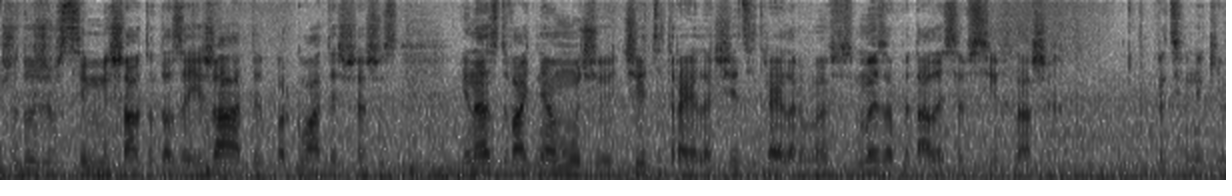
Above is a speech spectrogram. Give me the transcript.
що дуже всім мішав туди заїжджати, паркувати, ще щось. І нас два дня мучують, чи це трейлер, чи це трейлер. Ми, ми запиталися всіх наших працівників.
